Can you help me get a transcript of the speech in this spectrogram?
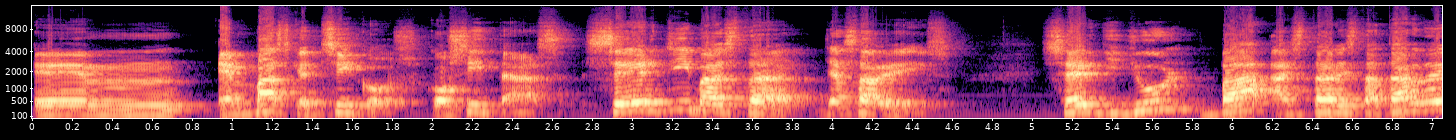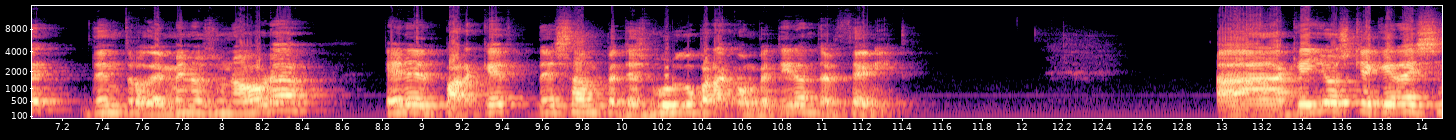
Em, en básquet, chicos, cositas. Sergi va a estar, ya sabéis. Sergi Yul va a estar esta tarde, dentro de menos de una hora, en el parquet de San Petersburgo para competir ante el Zenit. A aquellos que queráis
